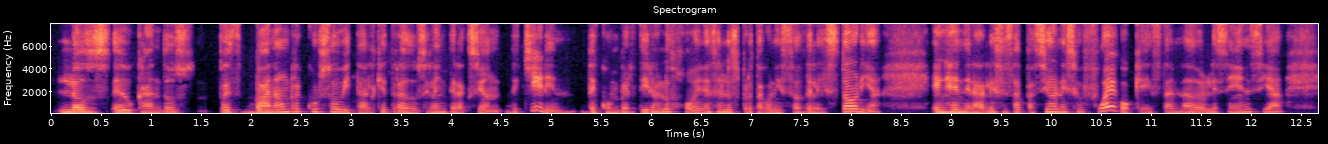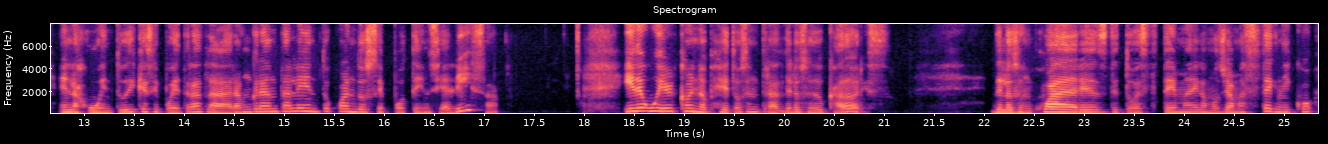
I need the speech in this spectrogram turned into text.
los educandos pues van a un recurso vital que traduce la interacción de Kirin, de convertir a los jóvenes en los protagonistas de la historia, en generarles esa pasión, ese fuego que está en la adolescencia, en la juventud y que se puede trasladar a un gran talento cuando se potencializa. Y de Weir con objeto central de los educadores, de los encuadres, de todo este tema, digamos, ya más técnico,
